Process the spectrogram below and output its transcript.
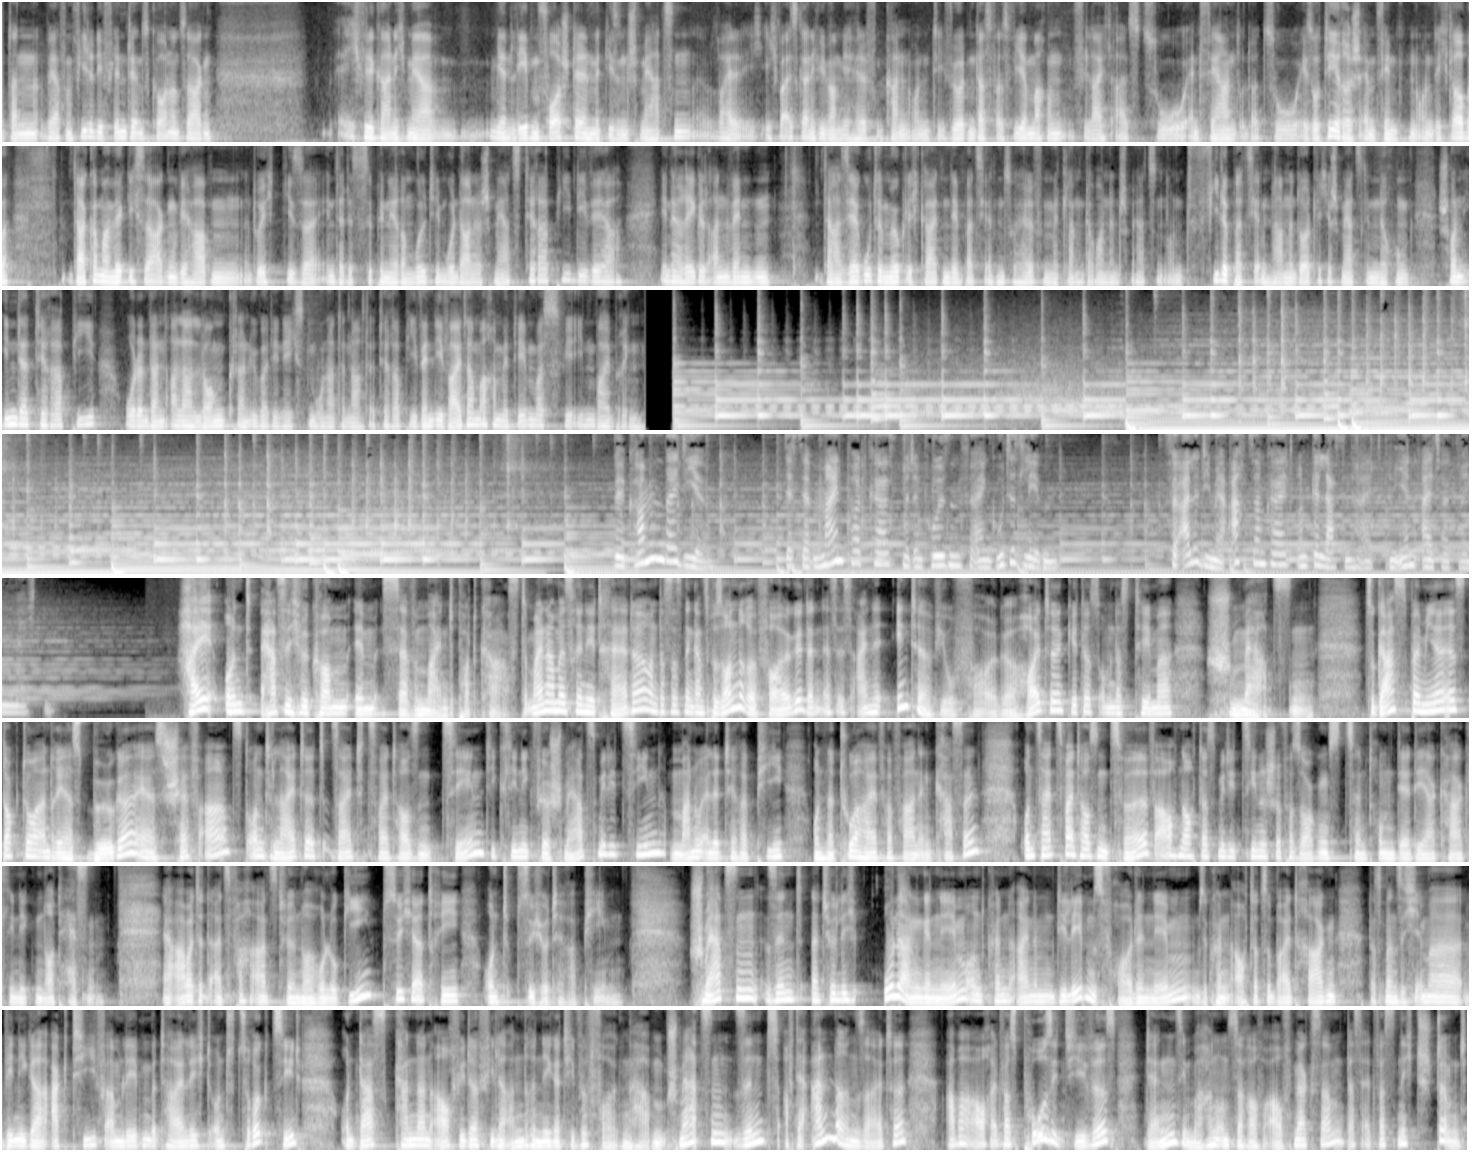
Und dann werfen viele die Flinte ins Korn und sagen, ich will gar nicht mehr mir ein Leben vorstellen mit diesen Schmerzen, weil ich, ich weiß gar nicht, wie man mir helfen kann. Und die würden das, was wir machen, vielleicht als zu entfernt oder zu esoterisch empfinden. Und ich glaube, da kann man wirklich sagen, wir haben durch diese interdisziplinäre multimodale Schmerztherapie, die wir ja in der Regel anwenden, da sehr gute Möglichkeiten, den Patienten zu helfen mit langdauernden Schmerzen. Und viele Patienten haben eine deutliche Schmerzlinderung schon in der Therapie oder dann à la longue dann über die nächsten Monate nach der Therapie, wenn die weitermachen mit dem, was wir ihnen beibringen. Willkommen bei dir, der Seven Mind Podcast mit Impulsen für ein gutes Leben. Für alle, die mehr Achtsamkeit und Gelassenheit in ihren Alltag bringen möchten. Hi und herzlich willkommen im Seven Mind Podcast. Mein Name ist René Träder und das ist eine ganz besondere Folge, denn es ist eine Interviewfolge. Heute geht es um das Thema Schmerzen. Zu Gast bei mir ist Dr. Andreas Böger. Er ist Chefarzt und leitet seit 2010 die Klinik für Schmerzmedizin, manuelle Therapie und Naturheilverfahren in Kassel und seit 2012 auch noch das medizinische Versorgungszentrum der DRK Klinik Nordhessen. Er arbeitet als Facharzt für Neurologie, Psychiatrie und Psychotherapie. Schmerzen sind natürlich unangenehm und können einem die Lebensfreude nehmen. Sie können auch dazu beitragen, dass man sich immer weniger aktiv am Leben beteiligt und zurückzieht. Und das kann dann auch wieder viele andere negative Folgen haben. Schmerzen sind auf der anderen Seite aber auch etwas Positives, denn sie machen uns darauf aufmerksam, dass etwas nicht stimmt.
